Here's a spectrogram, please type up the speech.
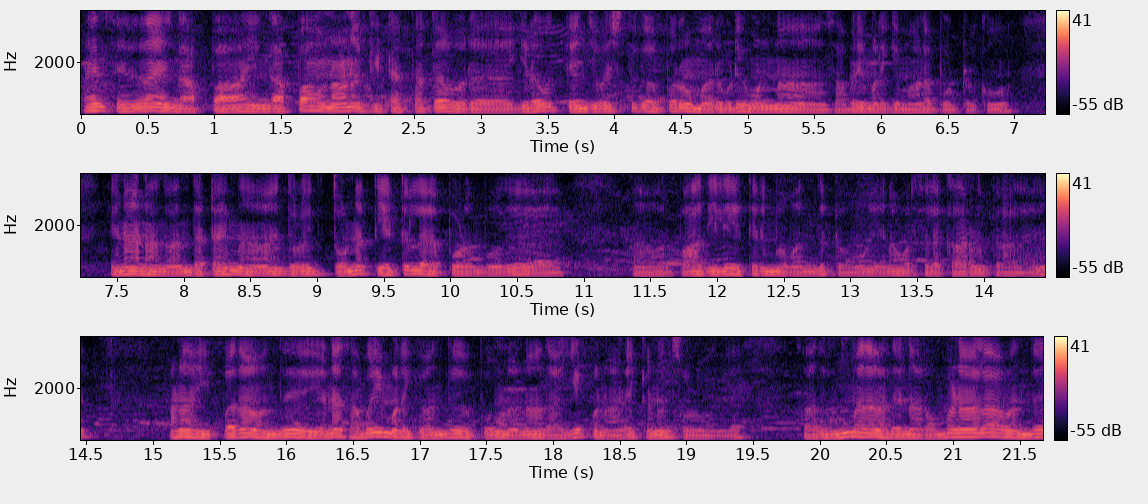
ஃப்ரெண்ட்ஸ் இதுதான் எங்கள் அப்பா. எங்கள் அப்பாவும் நானும் கிட்டத்தட்ட ஒரு இருபத்தஞ்சி வருஷத்துக்கு அப்புறம் மறுபடியும் ஒன்றா சபரிமலைக்கு மாலை போட்டிருக்கோம். ஏன்னா நாங்கள் அந்த டைம் ஆயிரத்தி தொள்ளாயிரத்தி தொண்ணூற்றி எட்டில் போடும்போது ஒரு பாதியிலே திரும்ப வந்துட்டோம். ஏன்னா ஒரு சில காரணத்தினால. ஆனால் இப்போ தான் வந்து ஏன்னா சபரிமலைக்கு வந்து போகணுன்னா அது ஐயப்பன் அழைக்கணும்னு சொல்லுவாங்க. ஸோ அது உண்மை தான் அது நான் ரொம்ப நாளாக வந்து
